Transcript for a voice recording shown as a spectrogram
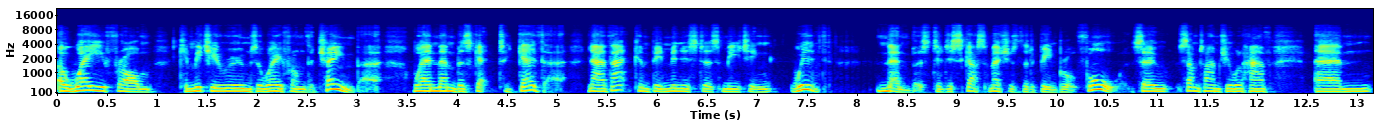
away from committee rooms, away from the chamber, where members get together. Now, that can be ministers meeting with members to discuss measures that have been brought forward. So sometimes you will have um,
